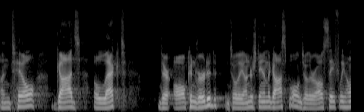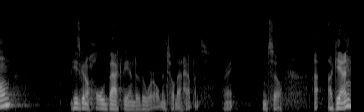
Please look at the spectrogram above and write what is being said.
Until God's elect, they're all converted, until they understand the gospel, until they're all safely home he's going to hold back the end of the world until that happens, right? And so, uh, again,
